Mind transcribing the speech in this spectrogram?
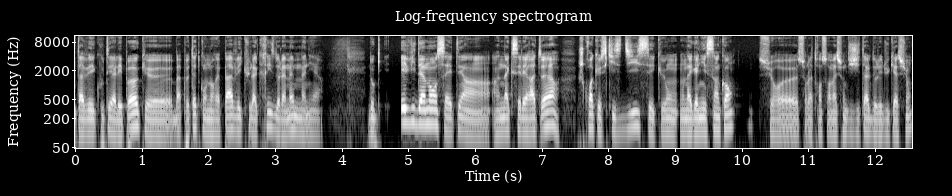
t'avait écouté à l'époque, euh, bah, peut-être qu'on n'aurait pas vécu la crise de la même manière. Donc évidemment, ça a été un, accélérateur. Je crois que ce qui se dit, c'est qu'on on a gagné 5 ans sur, euh, sur la transformation digitale de l'éducation.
